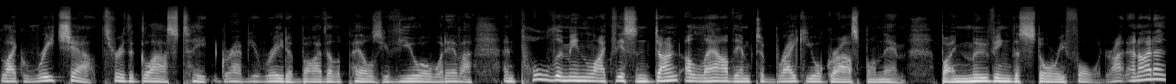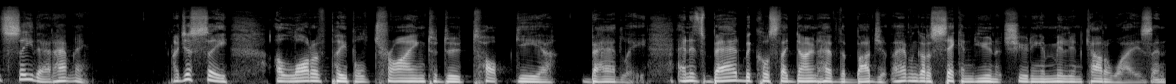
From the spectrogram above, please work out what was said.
Like reach out through the glass teat, grab your reader by the lapels, your viewer, whatever, and pull them in like this and don't allow them to break your grasp on them by moving the story forward, right? And I don't see that happening. I just see a lot of people trying to do top gear badly. And it's bad because they don't have the budget. They haven't got a second unit shooting a million cutaways and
